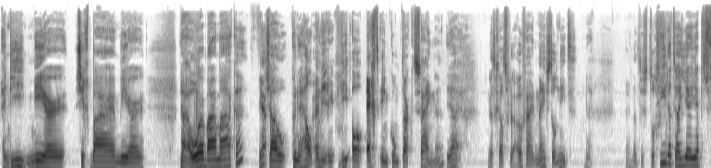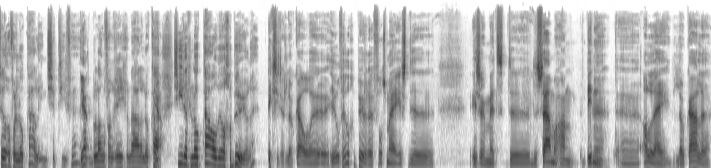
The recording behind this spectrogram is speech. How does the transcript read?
En die meer zichtbaar, meer nou, hoorbaar maken, Ja. zou kunnen helpen. En die, die al echt in contact zijn. Hè? ja, ja. Dat geldt voor de overheid meestal niet. Dat is toch Zie je dat er hier, je hebt het veel over lokale initiatieven, Ja. het belang van regionale lokaal. Ja. Zie je dat lokaal wel gebeuren? Ik zie dat lokaal eh, heel veel gebeuren. Volgens mij is, de, is er met de, de samenhang binnen eh, allerlei lokale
